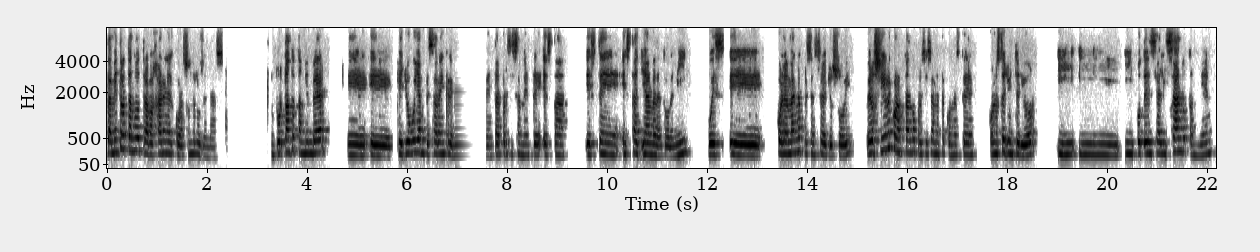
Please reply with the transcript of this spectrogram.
también tratando de trabajar en el corazón de los demás. Importante también ver eh, que yo voy a empezar a incrementar precisamente esta, este, esta llama dentro de mí, pues con la magna presencia de yo soy, pero sí reconectando precisamente con este, con este yo interior y, y, potencializando también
